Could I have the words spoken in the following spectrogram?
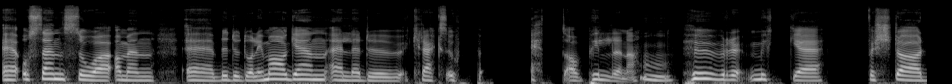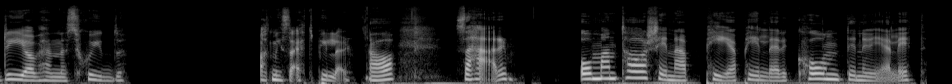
Eh, och sen så ja, men, eh, blir du dålig i magen eller du kräks upp ett av pillerna. Mm. Hur mycket förstör det av hennes skydd att missa ett piller? Ja, så här. Om man tar sina p-piller kontinuerligt,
